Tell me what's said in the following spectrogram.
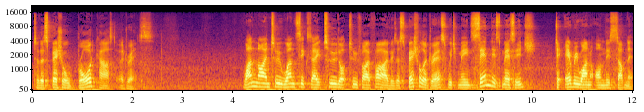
to the special broadcast address. 192.168.2.255 is a special address which means send this message to everyone on this subnet.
